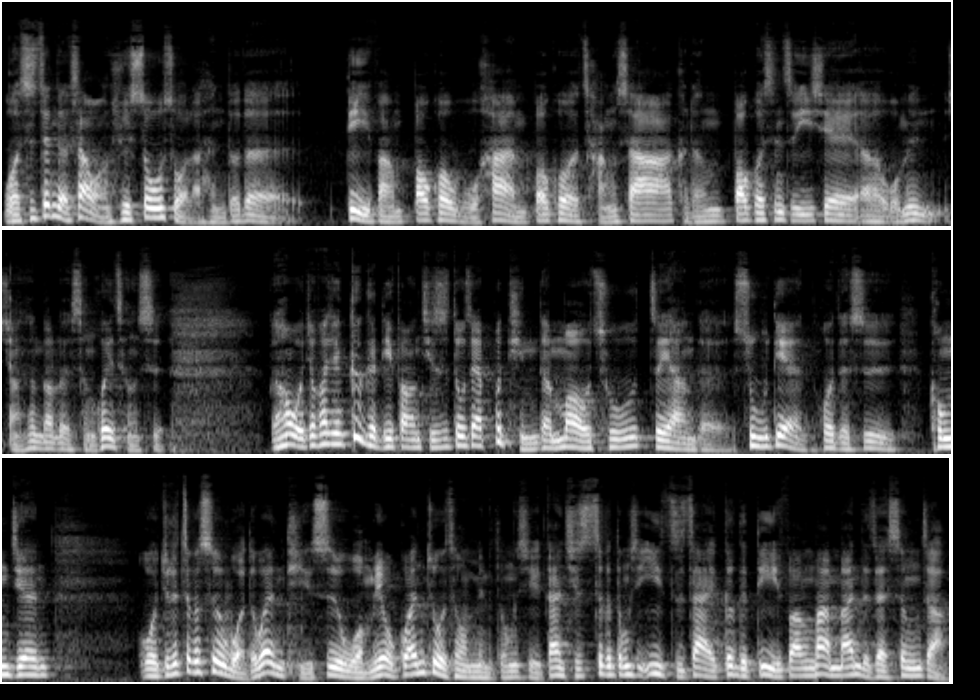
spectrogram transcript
我是真的上网去搜索了很多的。地方包括武汉，包括长沙，可能包括甚至一些呃我们想象到的省会城市，然后我就发现各个地方其实都在不停的冒出这样的书店或者是空间。我觉得这个是我的问题，是我没有关注这方面的东西，但其实这个东西一直在各个地方慢慢的在生长，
